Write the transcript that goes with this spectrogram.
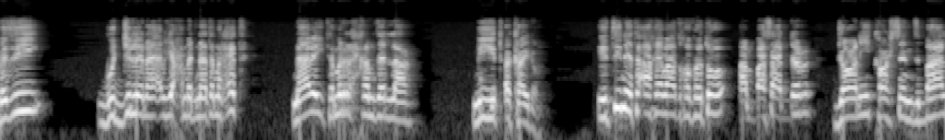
በዚ ጉጅለ ናይ ኣብዪ ኣሕመድ እናተመርሐት ናበይ ተምርሕ ከም ዘላ ምይይጥ ኣካይዶም እቲ ነቲ ኣኼባ ዝኸፈቶ ኣምባሳደር ጆኒ ካርሰን ዝበሃል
